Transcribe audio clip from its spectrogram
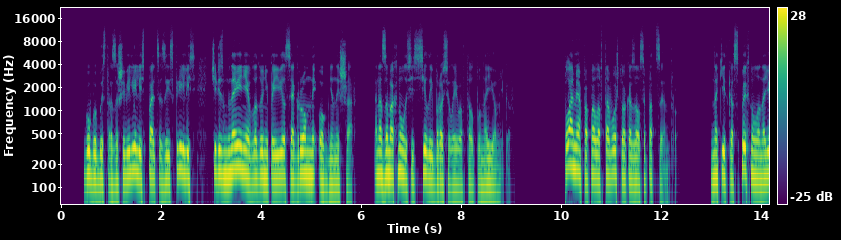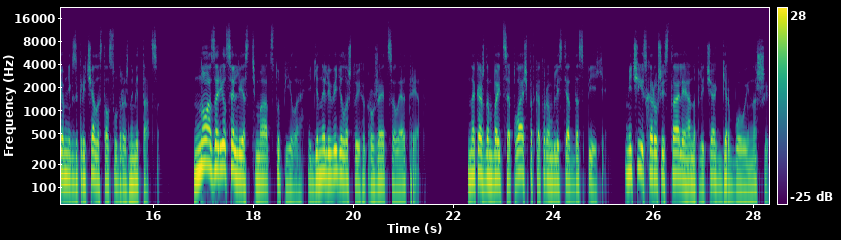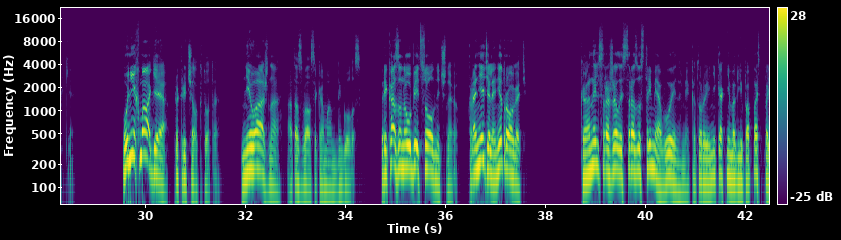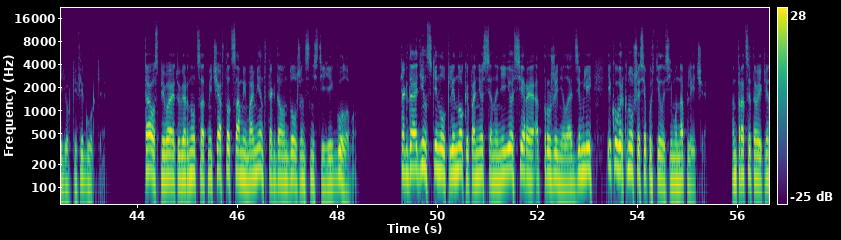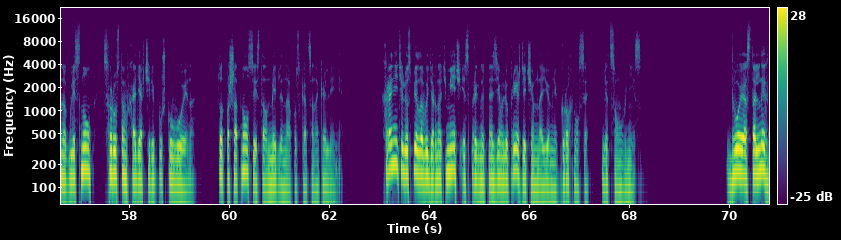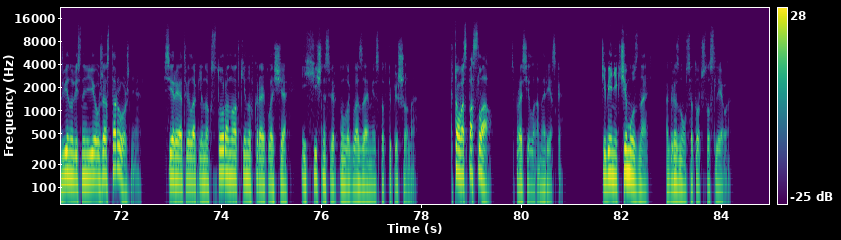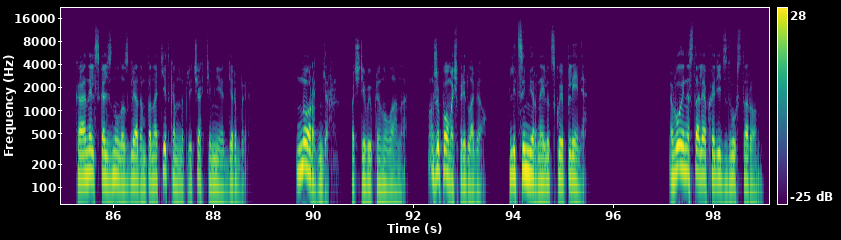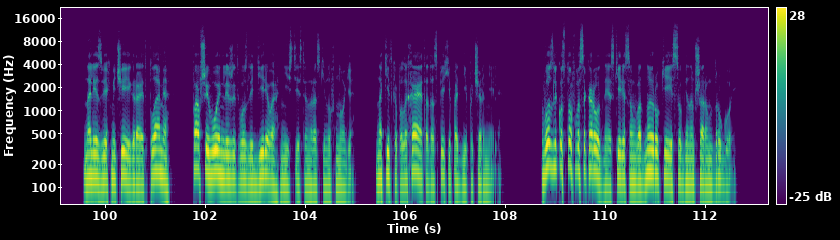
Губы быстро зашевелились, пальцы заискрились. Через мгновение в ладони появился огромный огненный шар. Она замахнулась и с силой бросила его в толпу наемников. Пламя попало в того, что оказался по центру. Накидка вспыхнула, наемник закричал и стал судорожно метаться. Но озарился лес, тьма отступила, и Генель увидела, что их окружает целый отряд. На каждом бойце плащ, под которым блестят доспехи, мечи из хорошей стали, а на плечах гербовые нашивки. «У них магия!» — прокричал кто-то. «Неважно!» — отозвался командный голос. «Приказано убить солнечную! Хранителя не трогать!» Каанель сражалась сразу с тремя воинами, которые никак не могли попасть по юркой фигурке. Та успевает увернуться от меча в тот самый момент, когда он должен снести ей голову. Когда один скинул клинок и понесся на нее, серая отпружинила от земли и, кувыркнувшись, опустилась ему на плечи. Антрацитовый клинок блеснул, с хрустом входя в черепушку воина — тот пошатнулся и стал медленно опускаться на колени. Хранитель успела выдернуть меч и спрыгнуть на землю прежде, чем наемник грохнулся лицом вниз. Двое остальных двинулись на нее уже осторожнее. Серая отвела клинок в сторону, откинув край плаща, и хищно сверкнула глазами из-под капюшона. «Кто вас послал?» — спросила она резко. «Тебе ни к чему знать», — огрызнулся тот, что слева. Каанель скользнула взглядом по накидкам, на плечах темнеют гербы. «Норнгер!» — почти выплюнула она. «Он же помощь предлагал. Лицемерное людское племя!» Воины стали обходить с двух сторон. На лезвиях мечей играет пламя. Павший воин лежит возле дерева, неестественно раскинув ноги. Накидка полыхает, а доспехи под ней почернели. Возле кустов высокородные, с кирисом в одной руке и с огненным шаром в другой.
